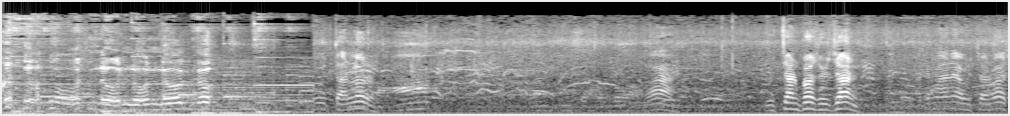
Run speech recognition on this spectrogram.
no, no, no, no. Hujan lur. Wah. Hujan bos, hujan. Gimana hujan bos?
